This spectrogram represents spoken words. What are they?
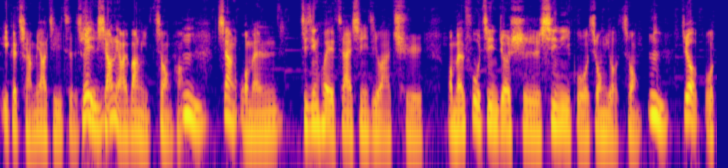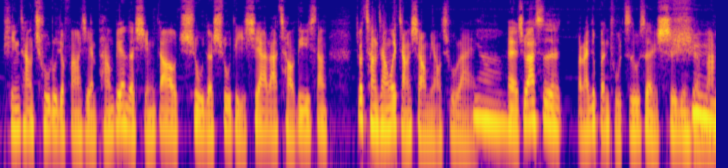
一个巧妙机制，所以小鸟会帮你种哈。嗯，像我们基金会在新义计划区。我们附近就是信义国中有种，嗯，就我平常出入就发现旁边的行道树的树底下啦、草地上，就常常会长小苗出来。呀，哎，所以它是本来就本土植物是很适应的嘛。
